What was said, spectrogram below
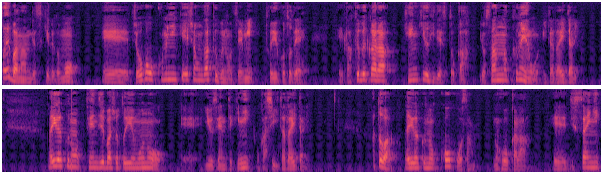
例えばなんですけれども、えー情報コミュニケーション学部のゼミということで、学部から研究費ですとか予算の工面をいただいたり、大学の展示場所というものを、えー優先的にお貸しいただいたり、あとは大学の広報さんの方から、えー実際に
